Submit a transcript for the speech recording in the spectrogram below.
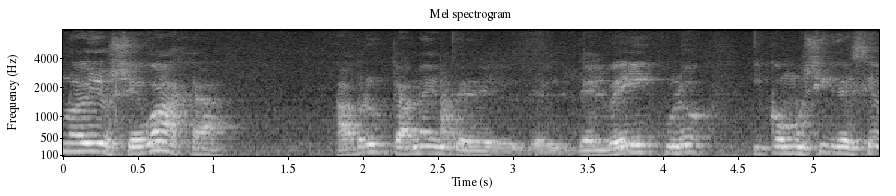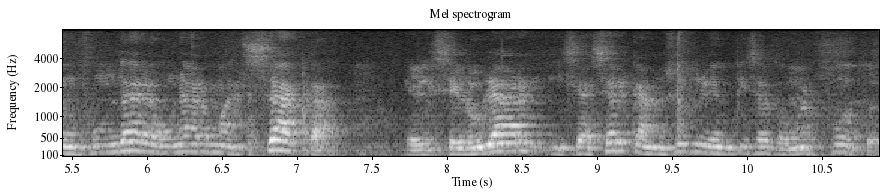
Uno de ellos se baja abruptamente del, del- vehículo y como si desenfundara un arma, saca el celular y se acerca a nosotros y empieza a tomar fotos,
